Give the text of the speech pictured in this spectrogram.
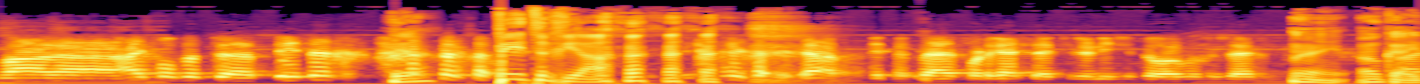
Maar eh, hij vond het eh, pittig. Ja? Pittig, ja. ja, pittig. Nee, voor de rest heeft hij er niet zoveel over gezegd. nee, oké.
